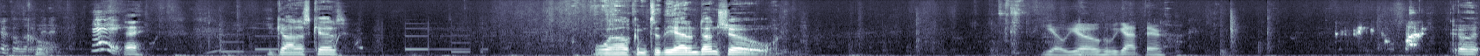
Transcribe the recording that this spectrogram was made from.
took a little Cool. minute. Hey. Hey. You got us, kid. Welcome to the Adam Dunn Show. Yo, yo, who we got there? Go ahead.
